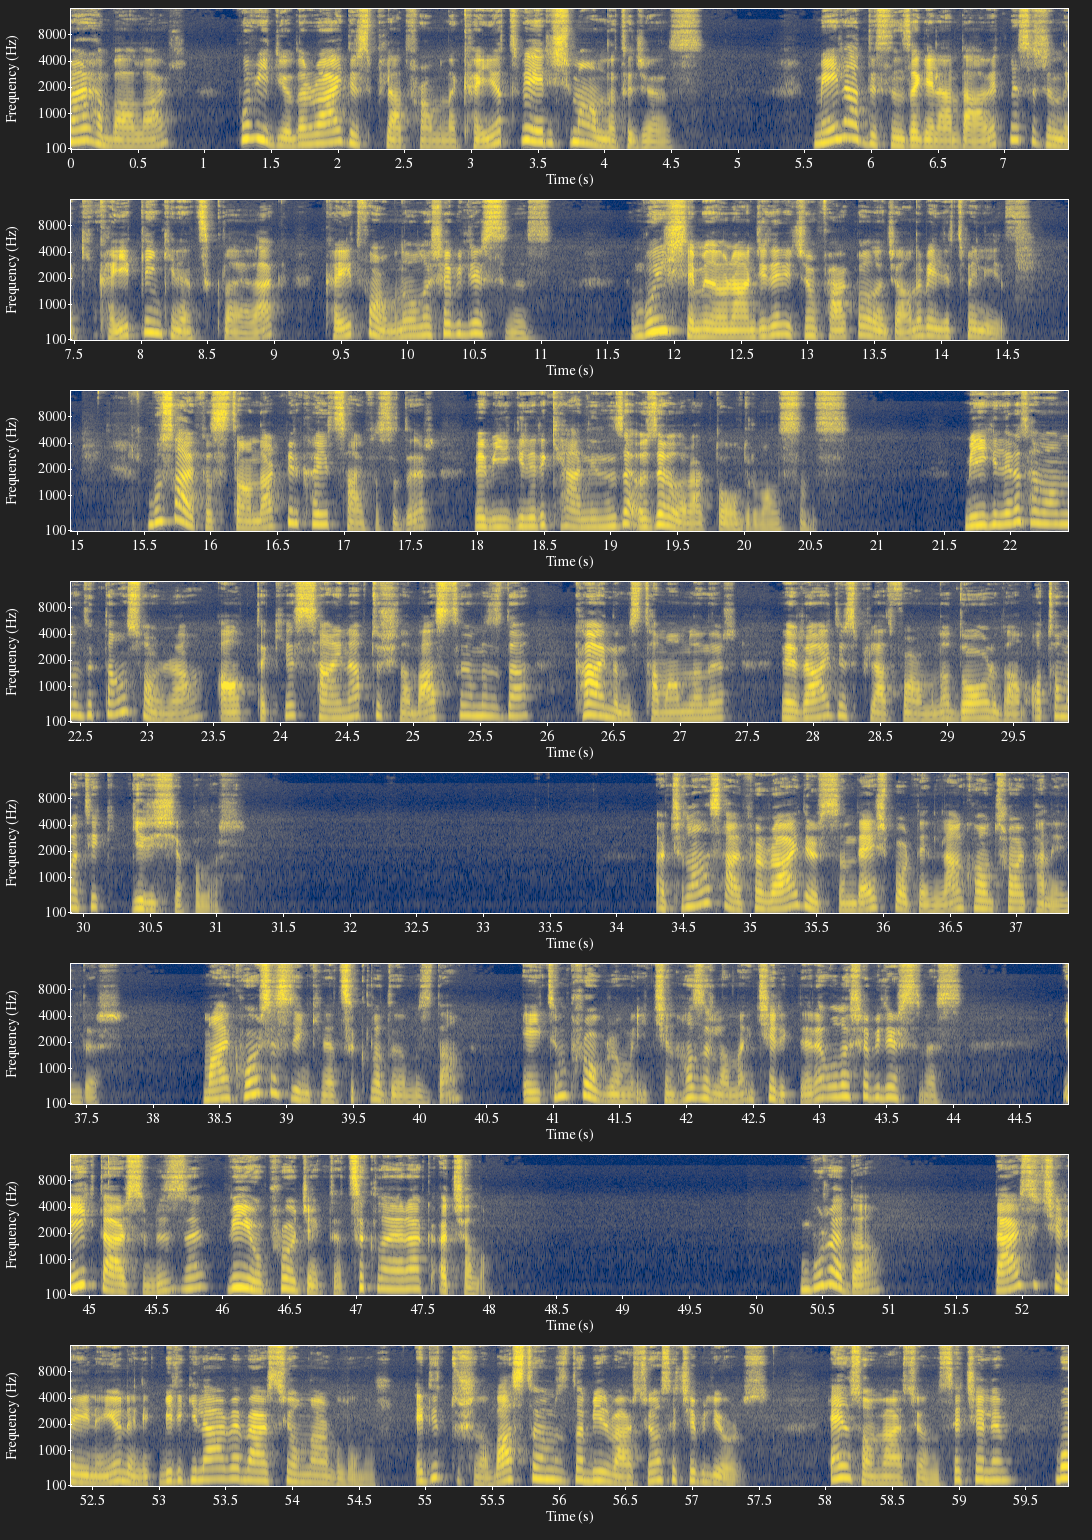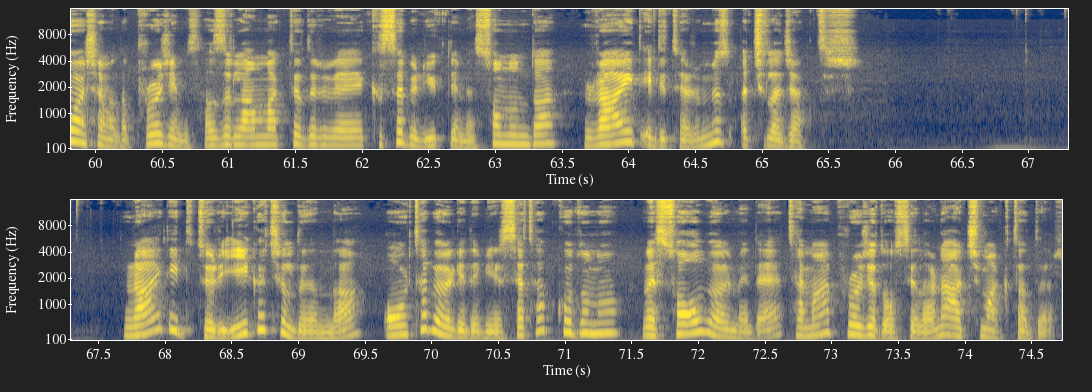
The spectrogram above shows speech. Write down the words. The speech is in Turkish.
Merhabalar. Bu videoda Riders platformuna kayıt ve erişimi anlatacağız. Mail adresinize gelen davet mesajındaki kayıt linkine tıklayarak kayıt formuna ulaşabilirsiniz. Bu işlemin öğrenciler için farklı olacağını belirtmeliyiz. Bu sayfa standart bir kayıt sayfasıdır ve bilgileri kendinize özel olarak doldurmalısınız. Bilgileri tamamladıktan sonra alttaki Sign Up tuşuna bastığımızda kaydımız tamamlanır ve Riders platformuna doğrudan otomatik giriş yapılır. Açılan sayfa Riders'ın dashboard denilen kontrol panelidir. My Courses linkine tıkladığımızda eğitim programı için hazırlanan içeriklere ulaşabilirsiniz. İlk dersimizi View Project'e tıklayarak açalım. Burada ders içeriğine yönelik bilgiler ve versiyonlar bulunur. Edit tuşuna bastığımızda bir versiyon seçebiliyoruz. En son versiyonu seçelim. Bu aşamada projemiz hazırlanmaktadır ve kısa bir yükleme sonunda Ride editörümüz açılacaktır. Ride editörü ilk açıldığında orta bölgede bir setup kodunu ve sol bölmede temel proje dosyalarını açmaktadır.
